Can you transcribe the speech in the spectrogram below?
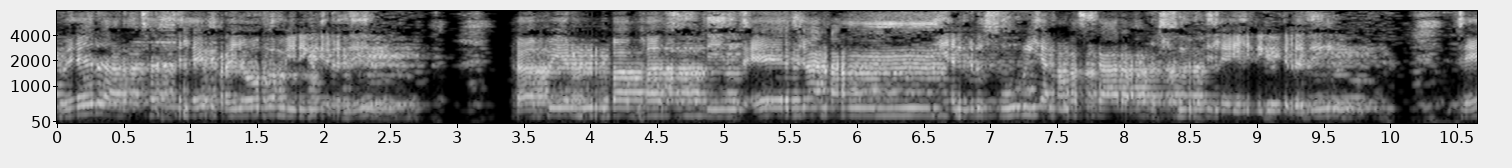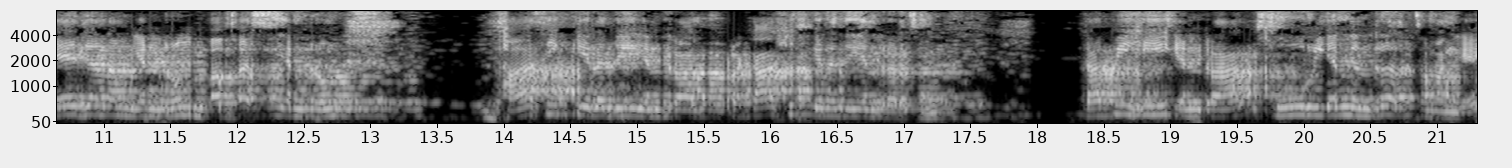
வேறு அர்த்தத்திலே பிரயோகம் இருக்கிறது. கபிர்பபஸ்தி தேஜனம் என்று சூரிய நமஸ்கார பிரश्னத்திலே இருக்கிறது. தேஜனம் என்றும் பபஸ் என்றும் பாசிக்கிறது என்றால் பிரகாசிக்கிறது என்ற அர்த்தம். கபிஹி என்றால் சூரியன் என்று அர்த்தம் அங்கே.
